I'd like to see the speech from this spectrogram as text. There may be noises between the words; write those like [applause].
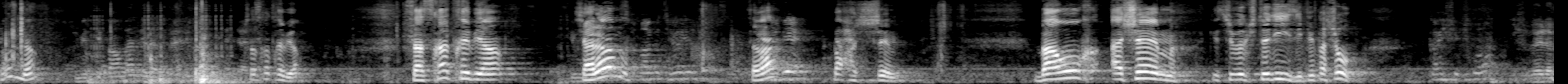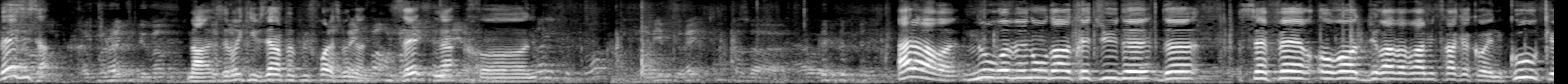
Non, c'est bien. Ça sera très bien. Ça sera très bien. Shalom Ça va Bah Hashem. Baruch Hashem. Qu'est-ce que tu veux que je te dise? Il fait pas chaud. Quand il fait froid, il fait Ben c'est ça. Non, c'est vrai qu'il faisait un peu plus froid la semaine dernière. C'est nachon. fait froid, Alors, nous revenons dans notre étude de Sefer Orod du Rav Avraham Yitzhak Cohen Cook.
